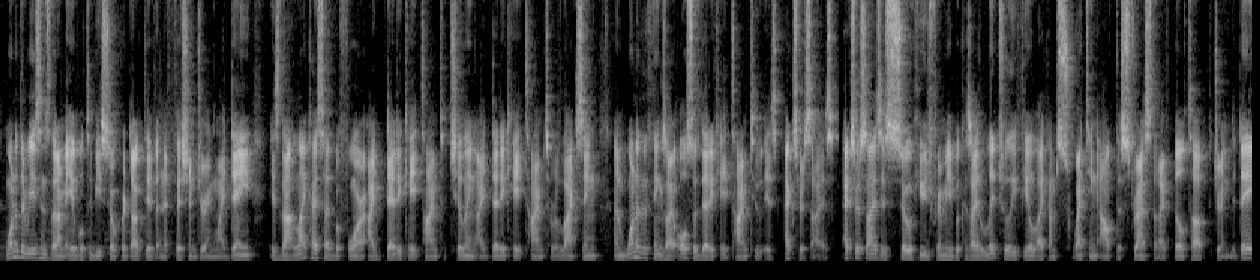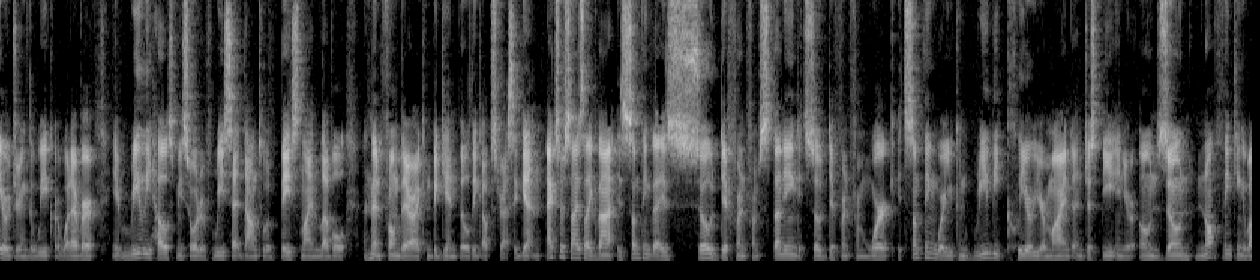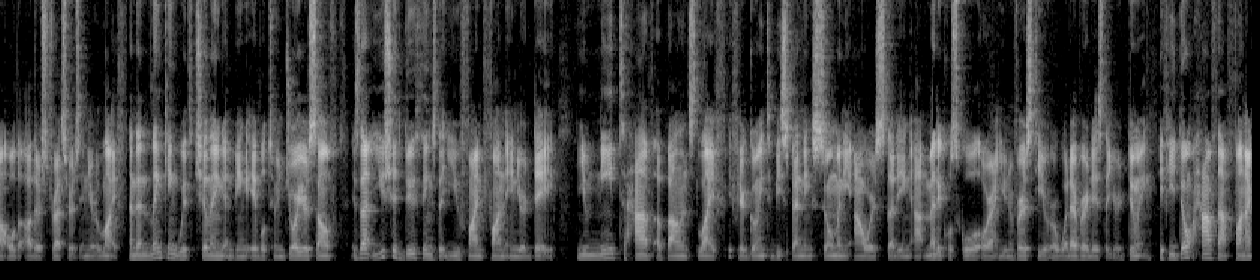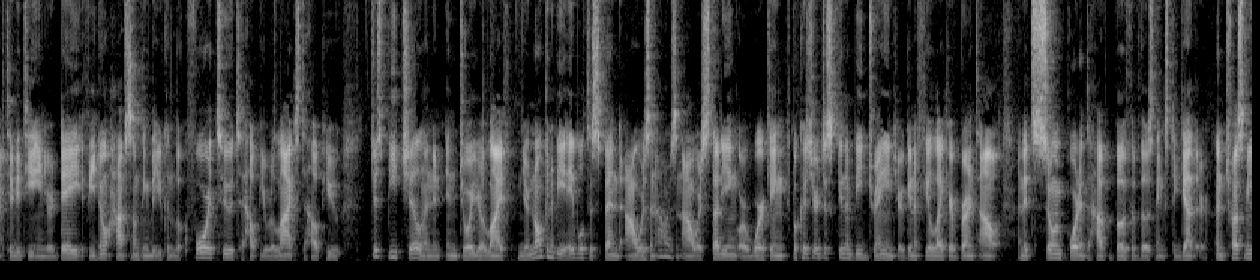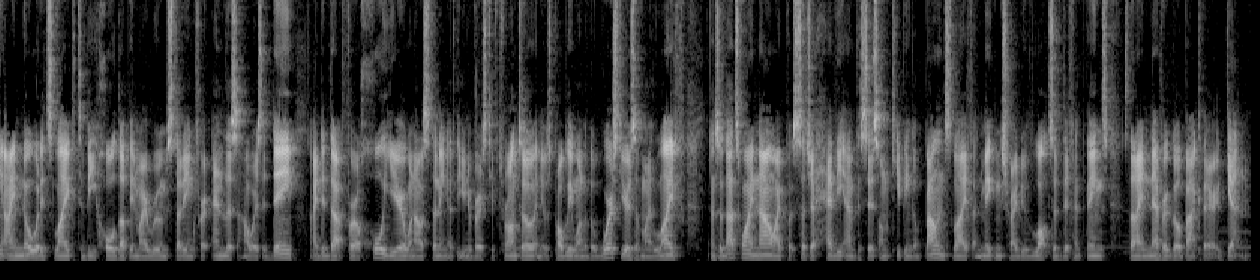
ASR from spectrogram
One of the reasons that I'm able to be so productive and efficient during my day is that, like I said before, I dedicate time to chilling, I dedicate time to relaxing, and one of the things I also dedicate time to is exercise. Exercise is so huge for me because I literally feel like I'm sweating out the stress that I've built up during the day or during the week or whatever. It really helps me sort of reset down to a baseline level, and then from there I can begin building up stress again. Exercise like that is something that is so different from studying, it's so different from work, it's something where you can really clear your mind and just be in your own zone, not thinking about all the other stressors in your life. And then linking with chilling and being able to enjoy yourself is that you should do things that you find fun in your day. You need to have a balanced life if you're going to be spending so many hours studying at medical school or at university or whatever it is that you're doing. If you don't have that fun activity in your day, if you don't have something that you can look forward to to help you relax, to help you just be chill and enjoy your life. You're not going to be able to spend hours and hours and hours studying or working because you're just going to be drained. You're going to feel like you're burnt out. And it's so important to have both of those things together. And trust me, I know what it's like to be holed up in my room studying for endless hours a day. I did that for a whole year when I was studying at the University of Toronto, and it was probably one of the worst years of my life. And so that's why now I put such a heavy emphasis on keeping a balanced life and making sure I do lots of different things so that I never go back there again.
